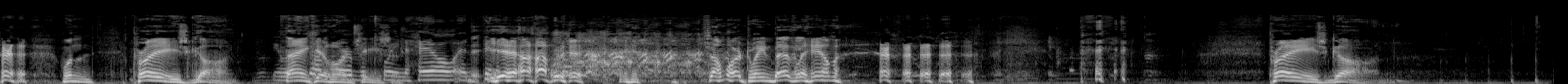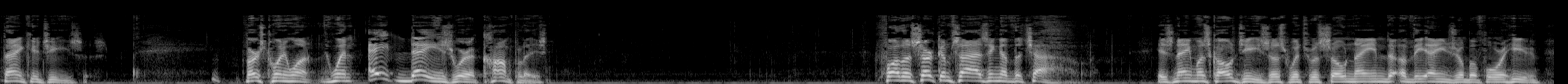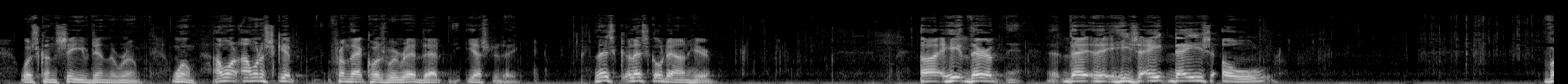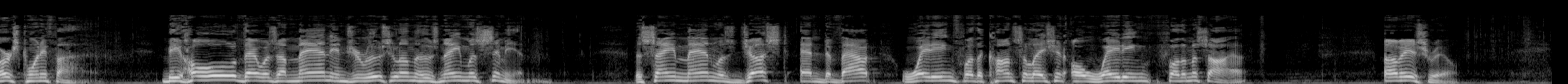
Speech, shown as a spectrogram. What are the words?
when praise God. You Thank you, somewhere Lord between Jesus. hell and Yeah, somewhere between Bethlehem. Praise God. Thank you, Jesus. Verse 21. When eight days were accomplished for the circumcising of the child, his name was called Jesus, which was so named of the angel before he was conceived in the room, womb. I want, I want to skip from that because we read that yesterday. Let's, let's go down here. Uh, he, there, they, he's eight days old. Verse 25. Behold, there was a man in Jerusalem whose name was Simeon. The same man was just and devout, waiting for the consolation or waiting for the Messiah of Israel.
